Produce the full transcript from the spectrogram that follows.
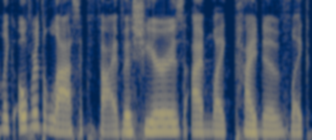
like over the last like five ish years. I'm like kind of like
